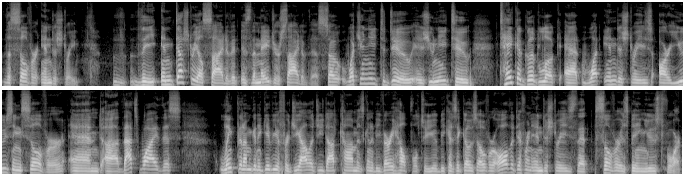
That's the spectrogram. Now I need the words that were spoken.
the silver industry the industrial side of it is the major side of this. So, what you need to do is you need to take a good look at what industries are using silver, and uh, that's why this link that I'm going to give you for geology.com is going to be very helpful to you because it goes over all the different industries that silver is being used for.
